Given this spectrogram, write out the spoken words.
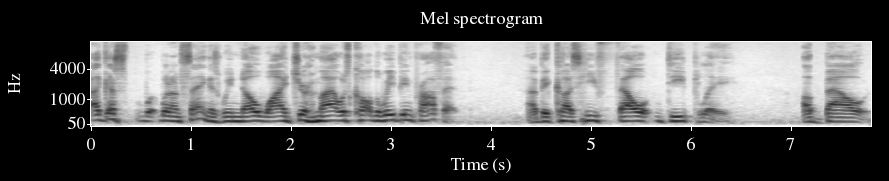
I guess what I'm saying is we know why Jeremiah was called the weeping prophet uh, because he felt deeply about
